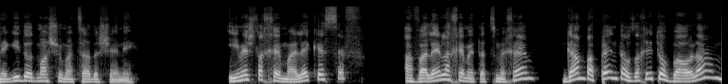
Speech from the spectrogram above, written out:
נגיד עוד משהו מהצד השני. אם יש לכם מלא כסף, אבל אין לכם את עצמכם, גם בפנטהאוז הכי טוב בעולם,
